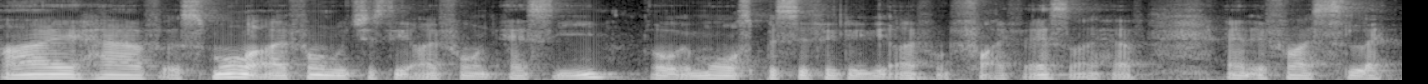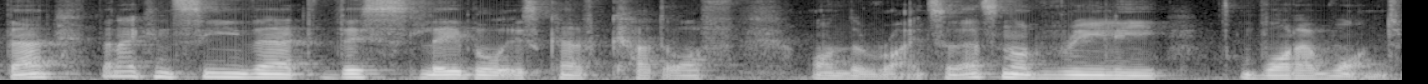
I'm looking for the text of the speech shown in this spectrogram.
I have a smaller iPhone, which is the iPhone SE, or more specifically the iPhone 5S I have. And if I select that, then I can see that this label is kind of cut off on the right. So that's not really what I want.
